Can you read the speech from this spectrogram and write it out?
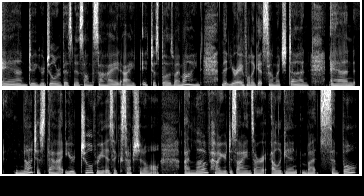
and do your jewelry business on the side. I it just blows my mind that you're able to get so much done. And not just that, your jewelry is exceptional. I love how your designs are elegant but simple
